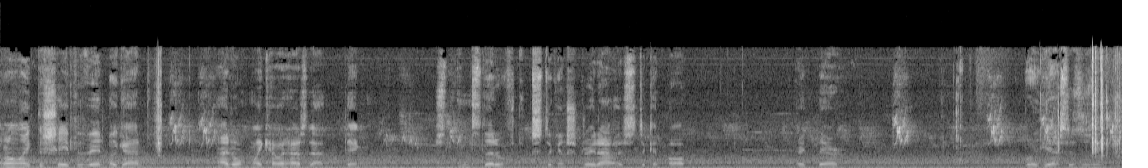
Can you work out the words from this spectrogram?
I don't like the shape of it again. I don't like how it has that thing. Instead of sticking straight out, it's sticking up right there. But yes, this is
